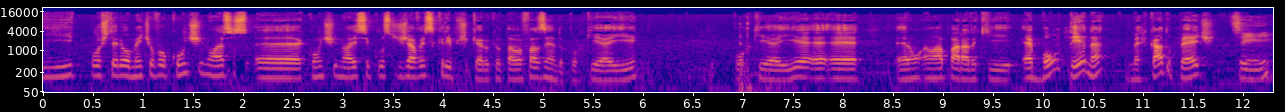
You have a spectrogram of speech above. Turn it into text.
E posteriormente eu vou continuar, essas, é, continuar esse curso de JavaScript, que era o que eu tava fazendo. Porque aí. Porque aí é, é, é uma parada que é bom ter, né? O mercado pede. Sim.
